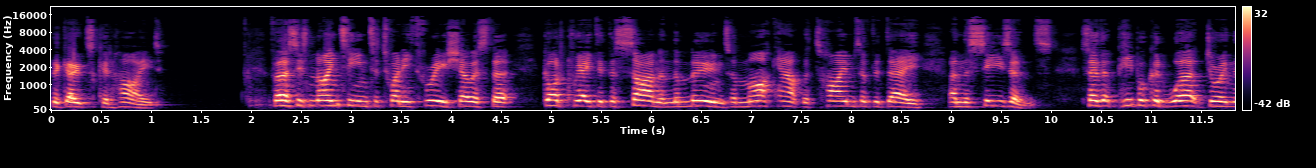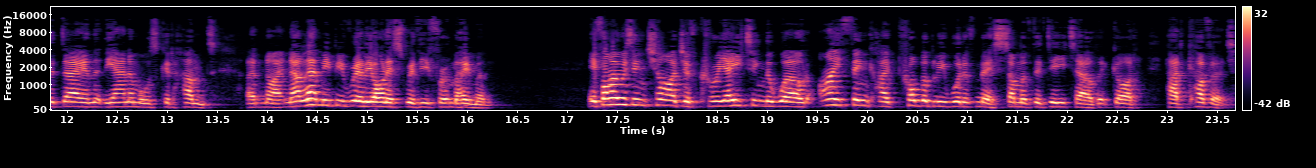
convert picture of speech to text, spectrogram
the goats could hide. Verses 19 to 23 show us that God created the sun and the moon to mark out the times of the day and the seasons so that people could work during the day and that the animals could hunt at night. Now, let me be really honest with you for a moment. If I was in charge of creating the world, I think I probably would have missed some of the detail that God had covered.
